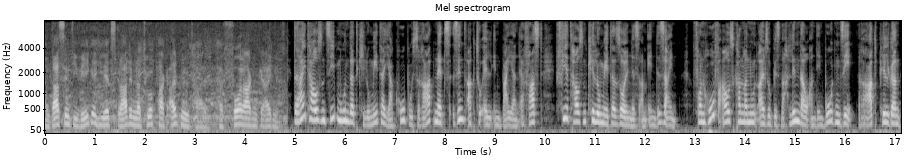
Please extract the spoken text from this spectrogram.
Und da sind die Wege hier jetzt gerade im Naturpark Altmühltal hervorragend geeignet. 3700 Kilometer Jakobus-Radnetz sind aktuell in Bayern erfasst. 4000 Kilometer sollen es am Ende sein. Von Hof aus kann man nun also bis nach Lindau an den Bodensee Radpilgern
